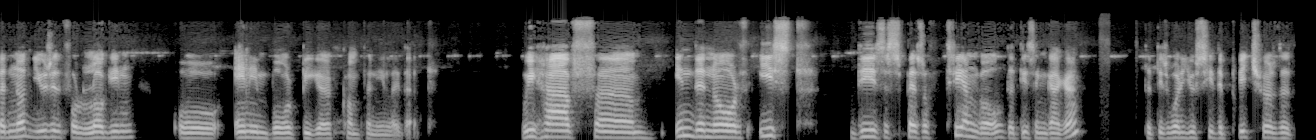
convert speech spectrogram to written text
but not used for logging or any more bigger company like that. We have um, in the northeast this space of triangle that is Ngaga. That is where you see the pictures that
